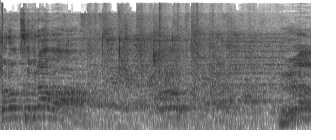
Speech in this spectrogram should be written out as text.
Gorące brawa! Raz,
